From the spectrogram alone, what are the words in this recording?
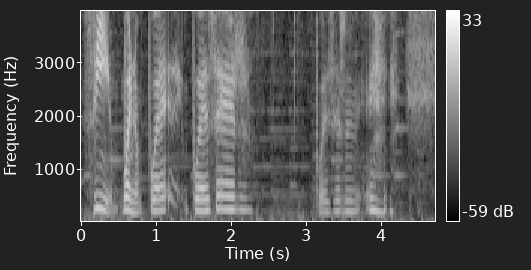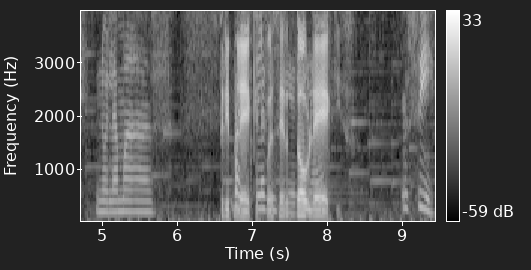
Sí, bueno, puede, puede ser, puede ser no la más... Triple Bueno, X, puede ser doble X. Sí,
